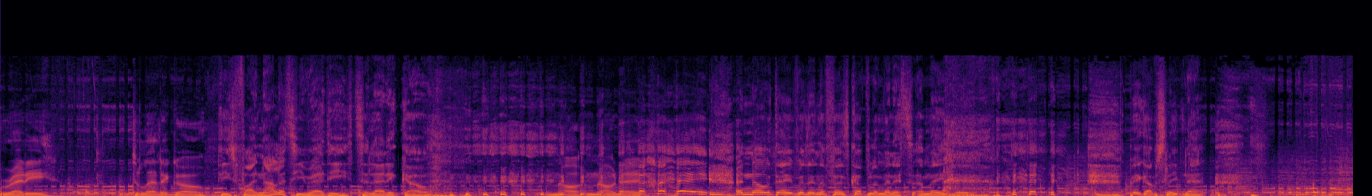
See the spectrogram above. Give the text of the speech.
ready to let it go. He's finality ready to let it go. no, no, Dave. hey, and no, Dave, within the first couple of minutes. Amazing. Big up, Sleepnet. Wow,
